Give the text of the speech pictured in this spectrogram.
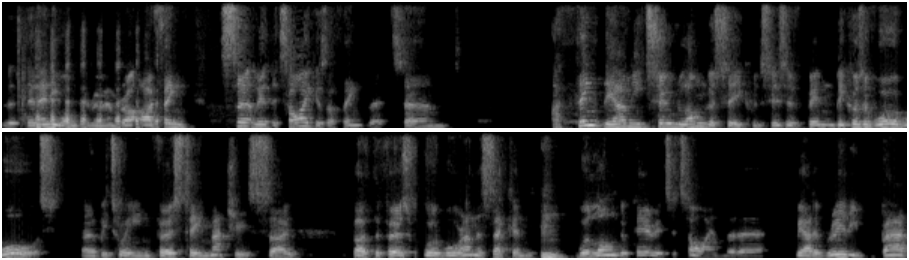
than anyone can remember. I think certainly at the Tigers, I think that um, I think the only two longer sequences have been because of world wars uh, between first team matches. So both the First World War and the Second were longer periods of time. But uh, we had a really bad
